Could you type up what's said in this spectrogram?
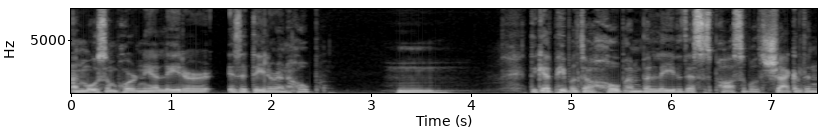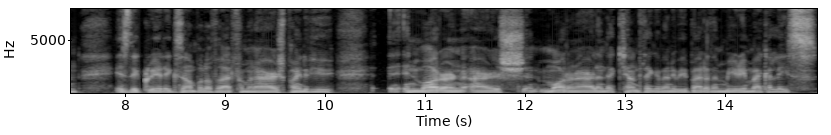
And most importantly, a leader is a dealer in hope. Hmm. To get people to hope and believe that this is possible. Shackleton is the great example of that from an Irish point of view. In modern Irish, in modern Ireland, I can't think of anybody better than Mary McAleese.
